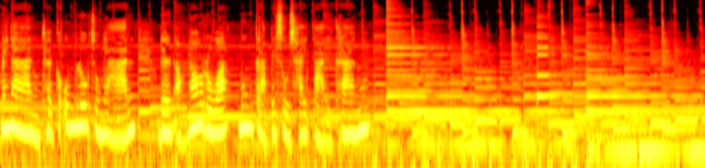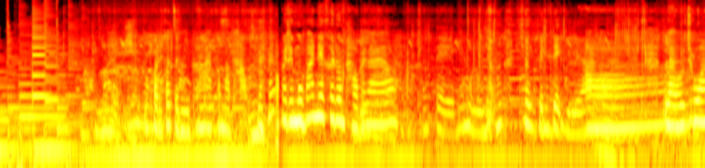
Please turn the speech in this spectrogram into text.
ไม่นานเธอก็อุ้มลูกจูงหลาน เดินออกนอกรั้ว มุ่งกลับไปสู่ชายป่าอีกครั้ง ทุกคนก็จะมีพม่าเข้ามาเผา ไปถึงหมู่บ้านเนี่ยเคยโดนเผาไปแล้วตั้ง แต่แม่หมดลูกยังยังเป็นเด็กอยู่เลยอ๋อ แล้วช่วง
